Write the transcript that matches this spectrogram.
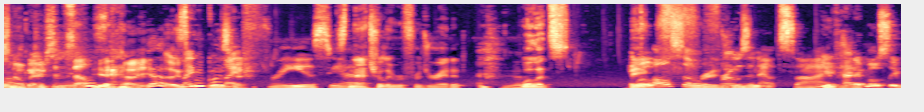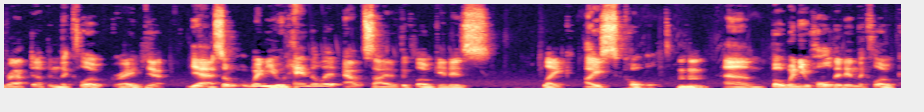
smoke it itself. Yeah, yeah, it's a might, good question. might freeze. It's naturally refrigerated. Well, it's Well, also fridge. frozen outside. You've had it mostly wrapped up in the cloak, right? Yeah. Yeah. So when you handle it outside of the cloak, it is like ice cold. Mhm. Um, but when you hold it in the cloak,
